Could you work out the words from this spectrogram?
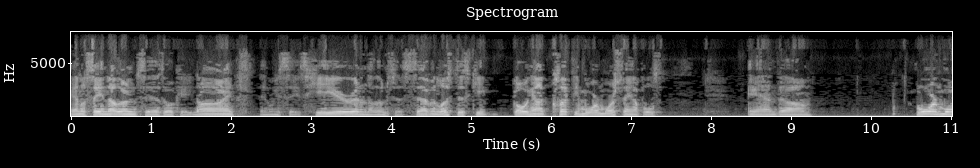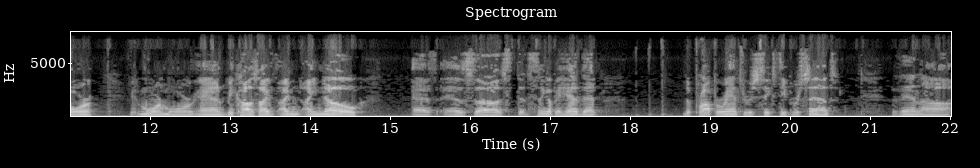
And let's say another one says, okay, 9, and we say it's here, and another one says 7. Let's just keep going on, collecting more and more samples, and um, more and more, more and more, and because I, I, I know as, as uh, sitting up ahead that the proper answer is 60%, then uh,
